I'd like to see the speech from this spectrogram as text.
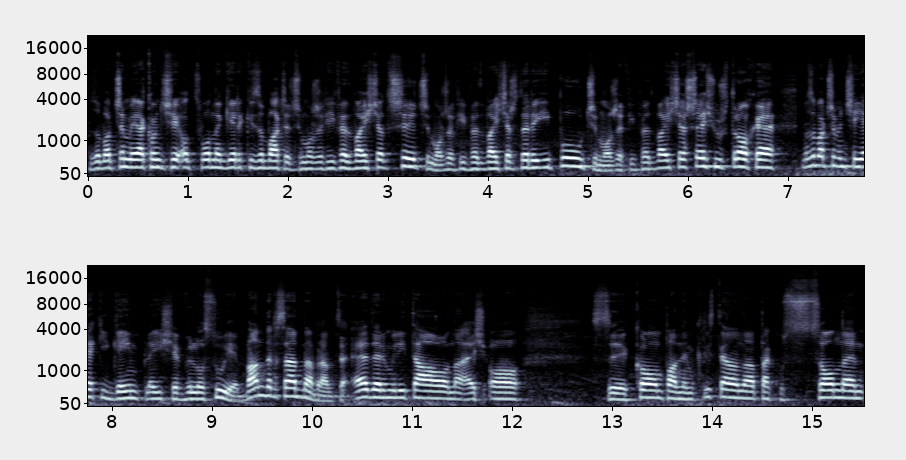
Zobaczymy jaką dzisiaj odsłonę gierki zobaczę, czy może FIFA 23, czy może FIFA 24,5, czy może FIFA 26 już trochę. No zobaczymy dzisiaj jaki gameplay się wylosuje. Van der Sar na bramce, Eder Militao na SO, z kompanem Cristiano na ataku z Sonem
